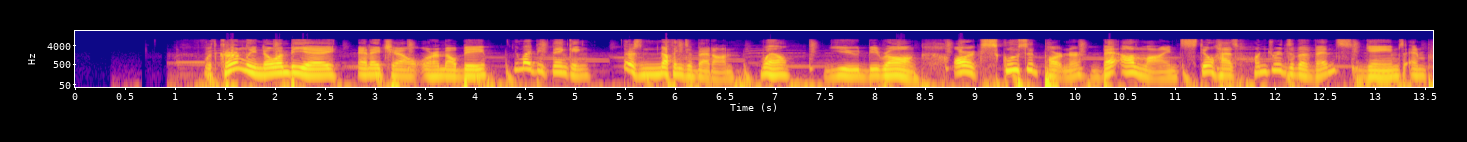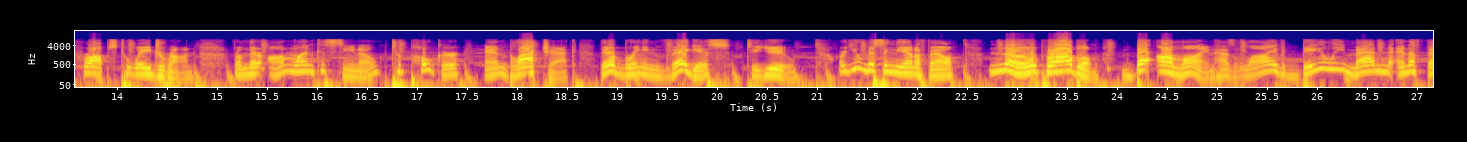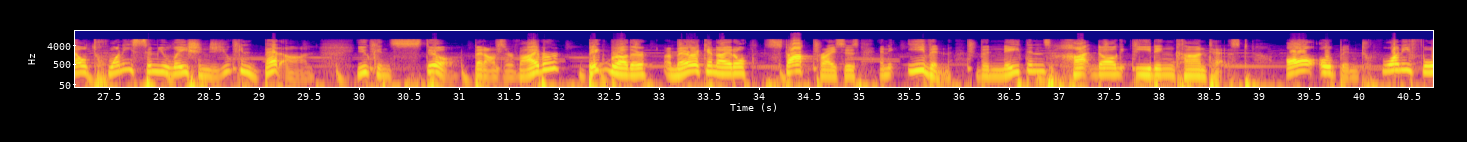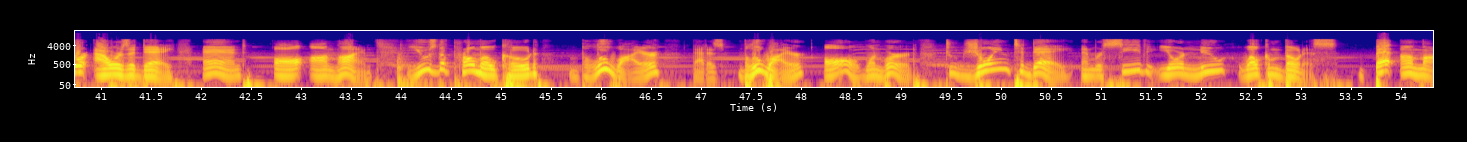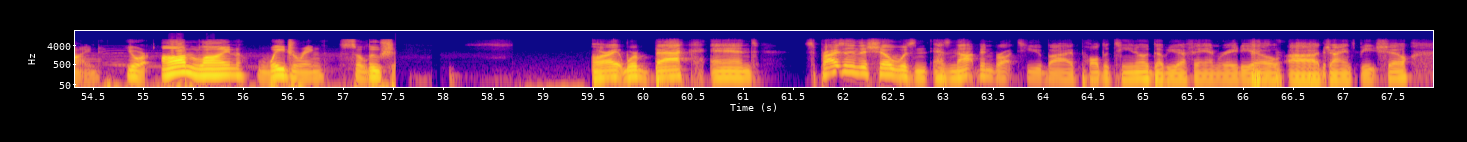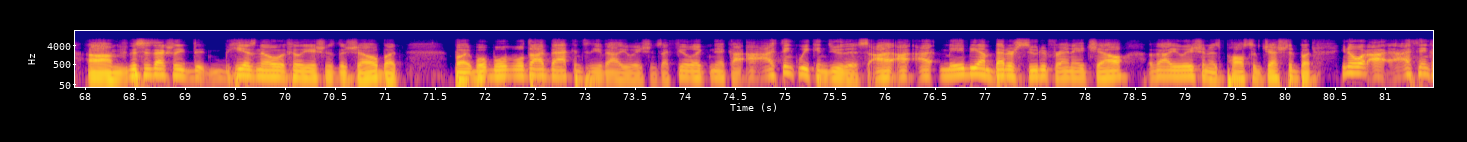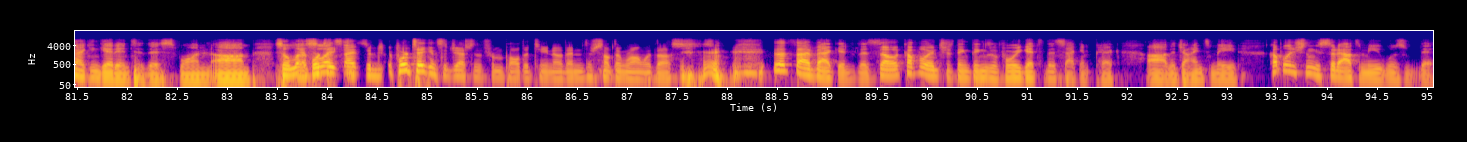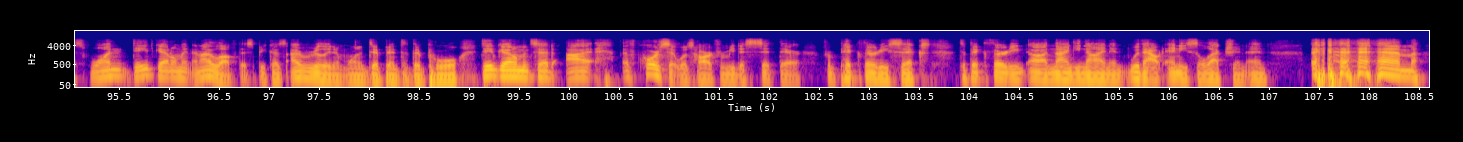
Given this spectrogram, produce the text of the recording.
With currently no NBA, NHL, or MLB, you might be thinking, there's nothing to bet on. Well, you'd be wrong. Our exclusive partner, BetOnline, still has hundreds of events, games, and props to wager on. From their online casino to poker and blackjack, they're bringing Vegas to you. Are you missing the NFL? No problem. BetOnline has live daily Madden NFL 20 simulations you can bet on. You can still bet on Survivor, Big Brother, American Idol, stock prices, and even the Nathan's Hot Dog Eating Contest. All open 24 hours a day and all online. Use the promo code BLUEWIRE that is Blue Wire, all one word, to join today and receive your new welcome bonus. Bet online, your online wagering solution. All right, we're back, and surprisingly, this show was has not been brought to you by Paul Dottino, WFAN Radio, uh, Giants Beat Show. Um, this is actually he has no affiliation to the show, but but we'll, we'll, we'll dive back into the evaluations. I feel like Nick, I, I think we can do this. I, I, I maybe I'm better suited for NHL evaluation as Paul suggested, but you know what? I, I think I can get into this one. Um, so let's yeah, if, we're so let's dive... if we're taking suggestions from Paul Dottino, then there's something wrong with us. So. let's dive back into this. So a couple interesting things before we get to the second pick. Uh, the Giants made couple interesting things stood out to me was this one Dave Gettleman, and I love this because I really didn't want to dip into their pool. Dave Gettleman said, "I of course it was hard for me to sit there from pick 36 to pick 30 uh, 99 and without any selection." And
